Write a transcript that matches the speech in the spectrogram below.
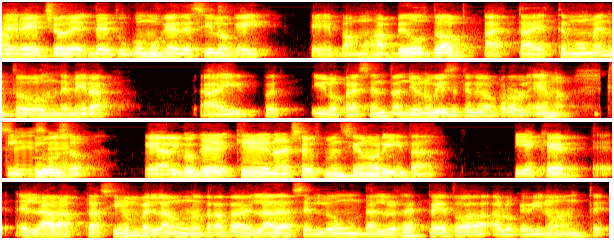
derecho de, de tú como que decir, ok, eh, vamos a build up hasta este momento donde, mira, ahí pues, y lo presentan. Yo no hubiese tenido problema. Incluso, que algo que, que Narceus mencionó ahorita, y es que eh, en la adaptación, ¿verdad? Uno trata, ¿verdad? De hacerle un, darle respeto a, a lo que vino antes.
